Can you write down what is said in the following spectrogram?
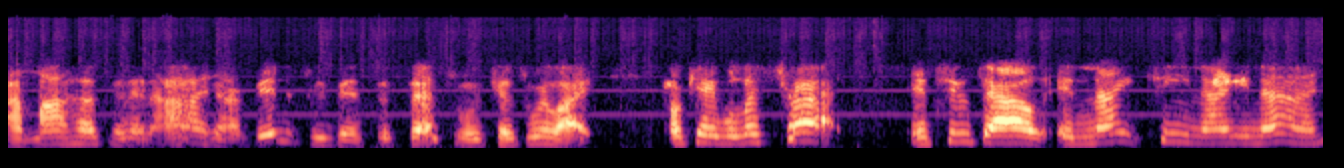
uh, my husband and I in our business, we've been successful because we're like, okay, well, let's try it. In 2000, in 1999,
